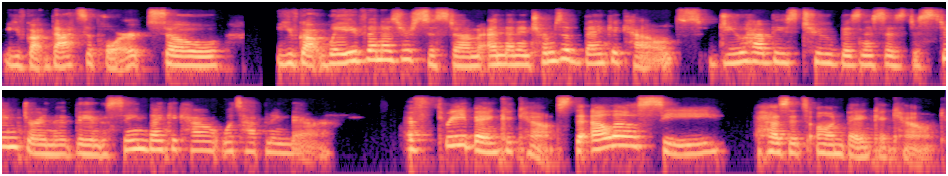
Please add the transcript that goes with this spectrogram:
you've got that support. So you've got Wave then as your system. And then in terms of bank accounts, do you have these two businesses distinct or are they in the same bank account? What's happening there? I have three bank accounts. The LLC has its own bank account,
